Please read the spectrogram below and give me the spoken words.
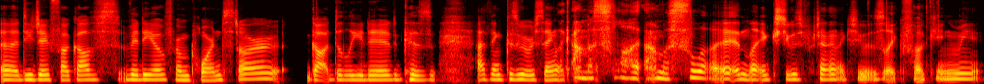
uh, DJ Fuckoff's video from Pornstar got deleted because I think because we were saying like I'm a slut, I'm a slut, and like she was pretending like she was like fucking me.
